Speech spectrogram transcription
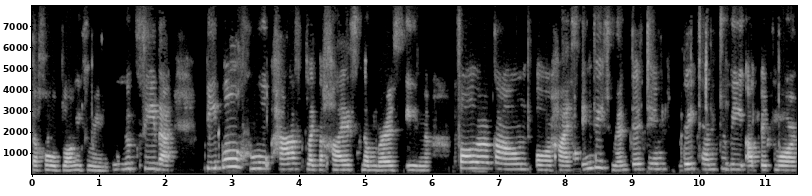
the whole blogging community. You'd see that people who have like the highest numbers in follower count or highest engagement, they tend they tend to be a bit more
